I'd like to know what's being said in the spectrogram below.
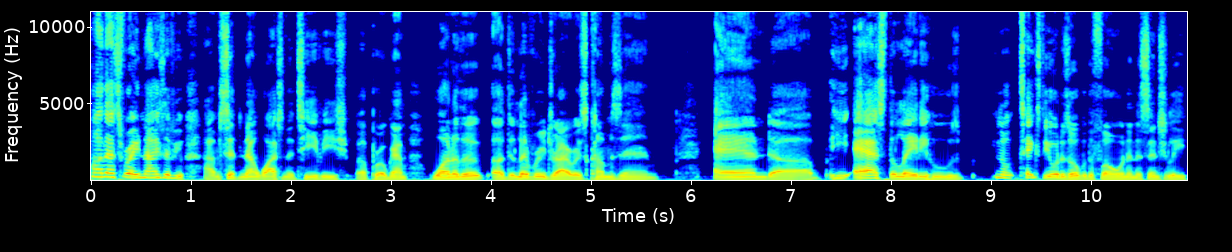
Oh, that's very nice of you. I'm sitting down watching the TV uh, program. One of the uh, delivery drivers comes in, and uh, he asked the lady who's you know, takes the orders over the phone and essentially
